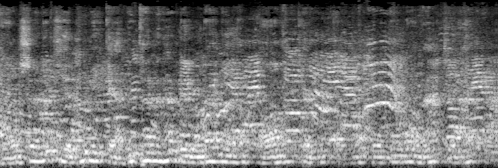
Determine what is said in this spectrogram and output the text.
ขอเชิญนักเขียนผู้มีแก่ทุกท่านนะครับเดินมาได้เลยครับขอแขกมาเชิญแก้วนะเชิญนะ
